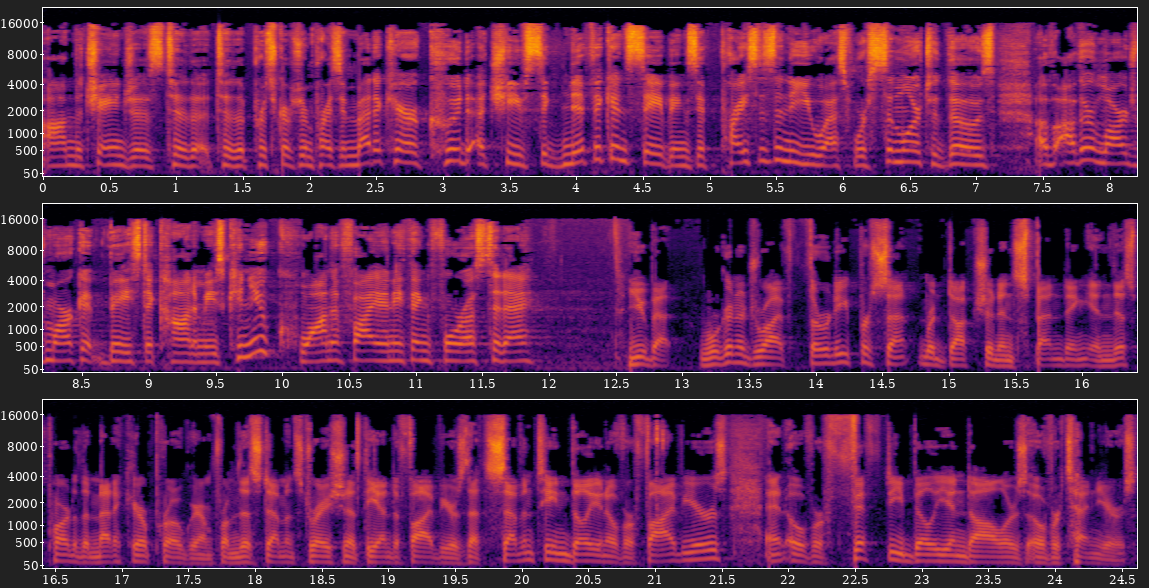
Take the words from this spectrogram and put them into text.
on the changes to the to the prescription pricing. Medicare could achieve significant savings if prices in the U.S. were similar to those of other large market-based economies. Can you quantify anything for us today? You bet. We're going to drive 30% reduction in spending in this part of the Medicare program from this demonstration at the end of five years. That's 17 billion over five years and over 50 billion dollars over 10 years.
